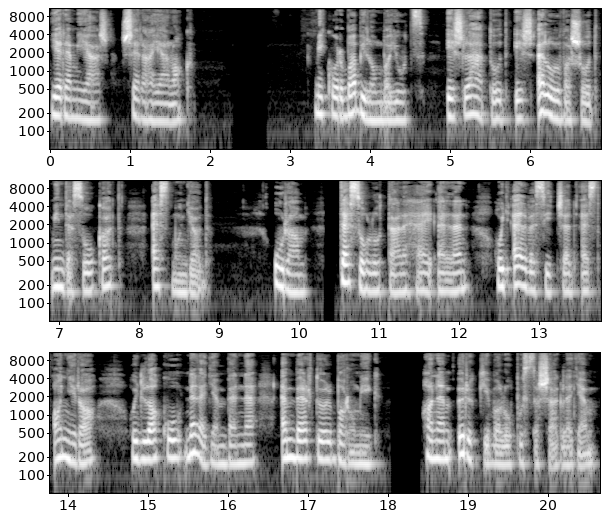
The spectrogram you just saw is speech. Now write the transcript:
Jeremiás Serájának, mikor Babilonba jutsz, és látod és elolvasod minde szókat, ezt mondjad. Uram, te szólódtál a hely ellen, hogy elveszítsed ezt annyira, hogy lakó ne legyen benne embertől baromig, hanem örökkévaló pusztaság legyen.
